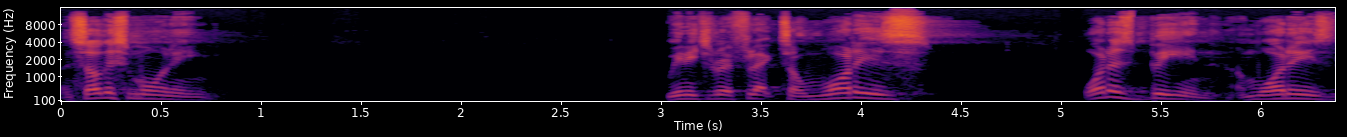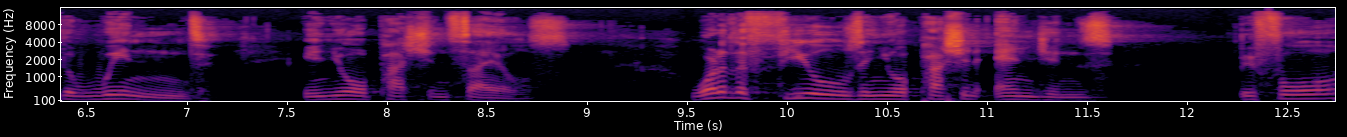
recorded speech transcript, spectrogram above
And so this morning, we need to reflect on what is what has been and what is the wind in your passion sails? What are the fuels in your passion engines before,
